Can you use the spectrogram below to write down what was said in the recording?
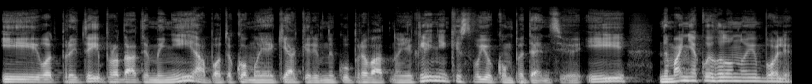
і от прийти і продати мені або такому, як я, керівнику приватної клініки, свою компетенцію. І немає ніякої головної болі.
